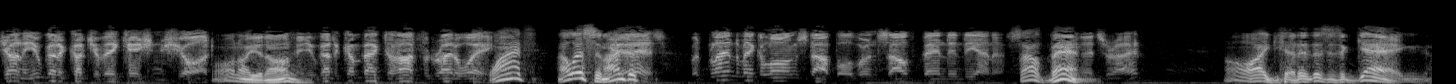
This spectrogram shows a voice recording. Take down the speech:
Johnny, you've got to cut your vacation short. Oh, no, you don't. And you've got to come back to Hartford right away. What? Now, listen, I'm yes, just. But plan to make a long stopover in South Bend, Indiana. South Bend. That's right. Oh, I get it. This is a gag.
